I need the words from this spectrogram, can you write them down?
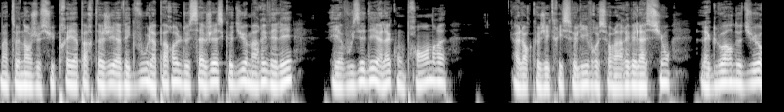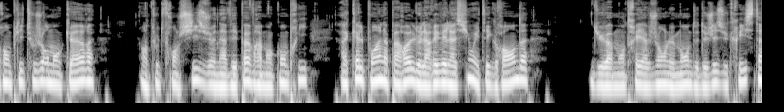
Maintenant je suis prêt à partager avec vous la parole de sagesse que Dieu m'a révélée et à vous aider à la comprendre. Alors que j'écris ce livre sur la révélation, la gloire de Dieu remplit toujours mon cœur. En toute franchise, je n'avais pas vraiment compris à quel point la parole de la révélation était grande. Dieu a montré à Jean le monde de Jésus-Christ.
